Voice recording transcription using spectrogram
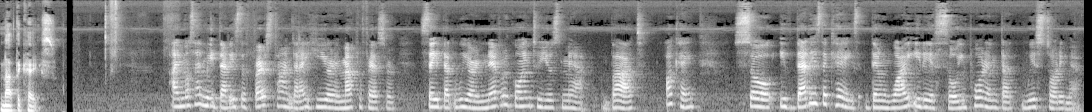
not the case. I must admit that is the first time that I hear a math professor say that we are never going to use math, but okay. So, if that is the case, then why it is so important that we study math?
